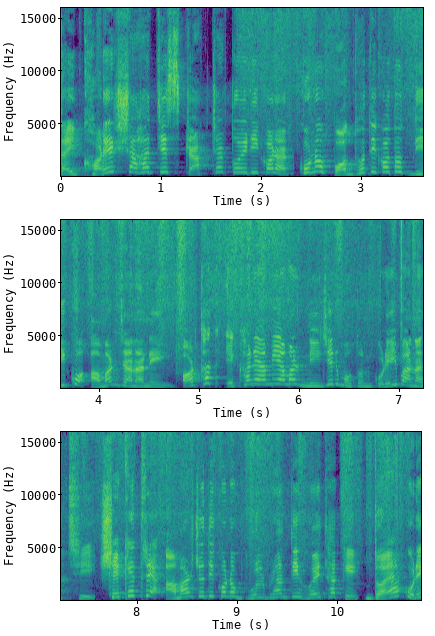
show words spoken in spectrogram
তাই খড়ের সাহায্যে স্ট্রাকচার তৈরি করার কোনো পদ্ধতিগত দিকও আমার জানা নেই। অর্থাৎ এখানে আমি আমার নিজের মতন করেই বানাচ্ছি। সেক্ষেত্রে আমার যদি কোনো ভুলভ্রান্তি হয়ে থাকে, দয়া করে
